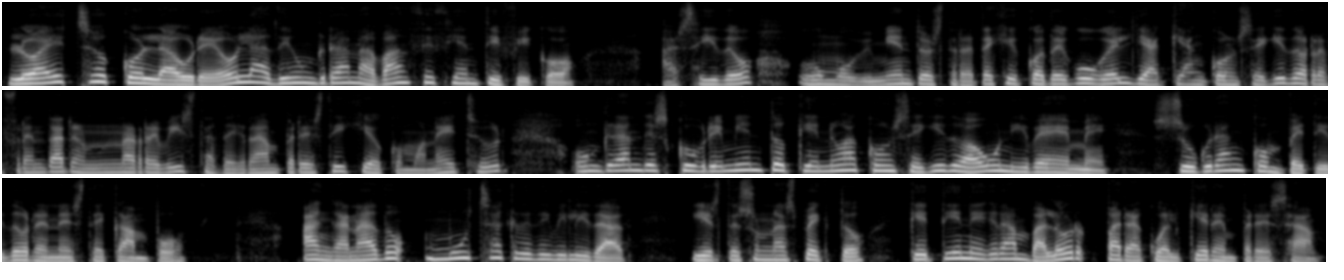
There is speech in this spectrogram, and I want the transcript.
lo ha hecho con la aureola de un gran avance científico. Ha sido un movimiento estratégico de Google ya que han conseguido refrendar en una revista de gran prestigio como Nature un gran descubrimiento que no ha conseguido aún IBM, su gran competidor en este campo han ganado mucha credibilidad y este es un aspecto que tiene gran valor para cualquier empresa.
